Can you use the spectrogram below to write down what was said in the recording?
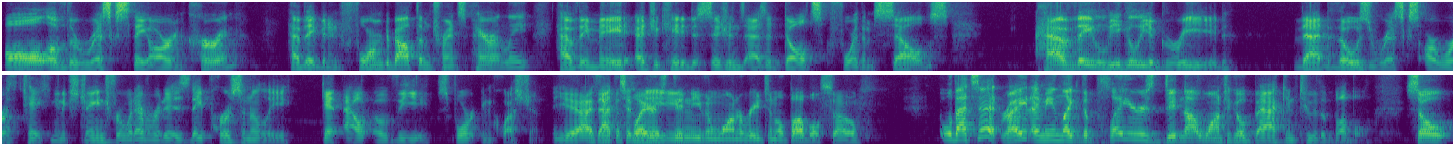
all of the risks they are incurring? Have they been informed about them transparently? Have they made educated decisions as adults for themselves? Have they legally agreed that those risks are worth taking in exchange for whatever it is they personally get out of the sport in question? Yeah, I think that, the players me, didn't even want a regional bubble. So, well, that's it, right? I mean, like the players did not want to go back into the bubble. So,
